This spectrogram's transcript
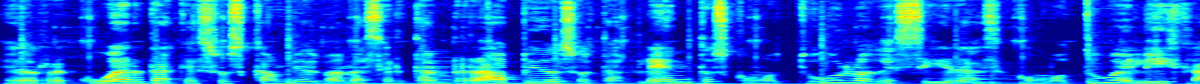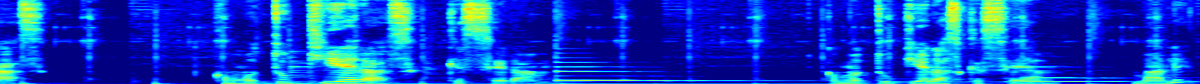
Pero recuerda que esos cambios van a ser tan rápidos o tan lentos como tú lo decidas, como tú elijas, como tú quieras que serán, como tú quieras que sean, ¿vale?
